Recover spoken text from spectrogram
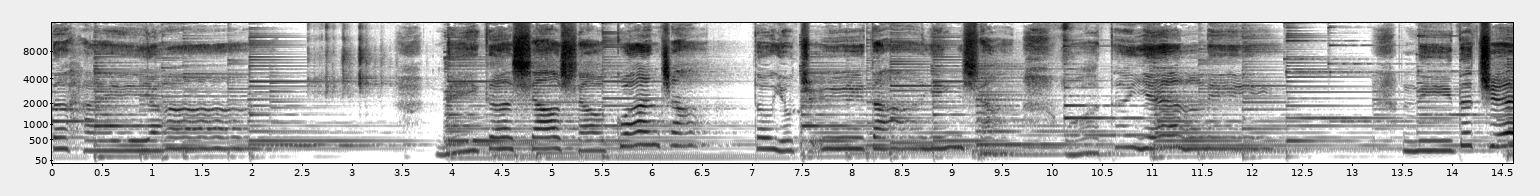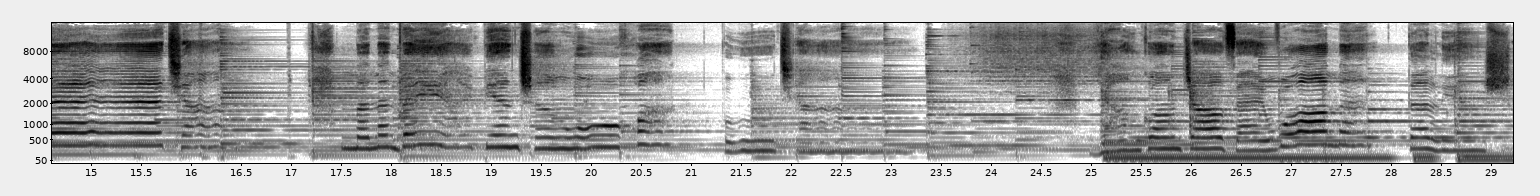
的海洋，每个小小关照都有巨大影响。我的眼里，你的倔强，慢慢被爱变成无话不讲。照在我们的脸上。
